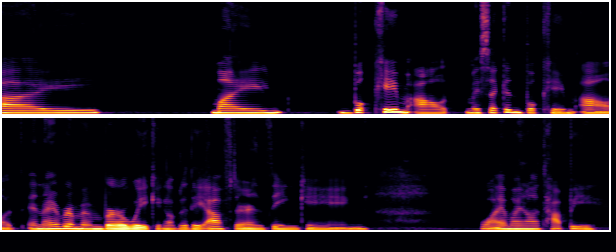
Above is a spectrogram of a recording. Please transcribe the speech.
I my book came out, my second book came out, and I remember waking up the day after and thinking, why am I not happy?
